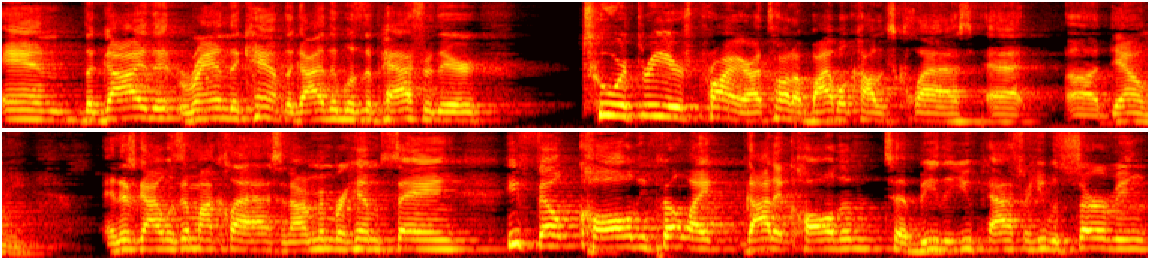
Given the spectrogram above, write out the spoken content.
and the guy that ran the camp, the guy that was the pastor there, two or three years prior, I taught a Bible college class at uh, Downey, and this guy was in my class, and I remember him saying he felt called. He felt like God had called him to be the youth pastor. He was serving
